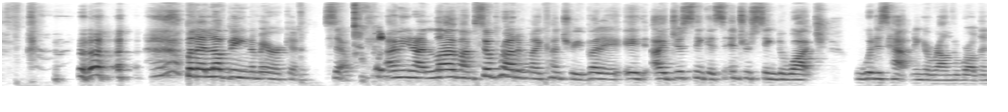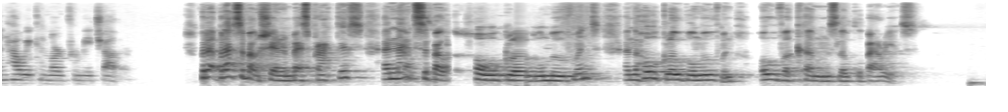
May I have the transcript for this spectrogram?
but I love being American. So, I mean, I love, I'm so proud of my country, but it, it, I just think it's interesting to watch what is happening around the world and how we can learn from each other. But, but that's about sharing best practice, and that's about the whole global movement, and the whole global movement overcomes local barriers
